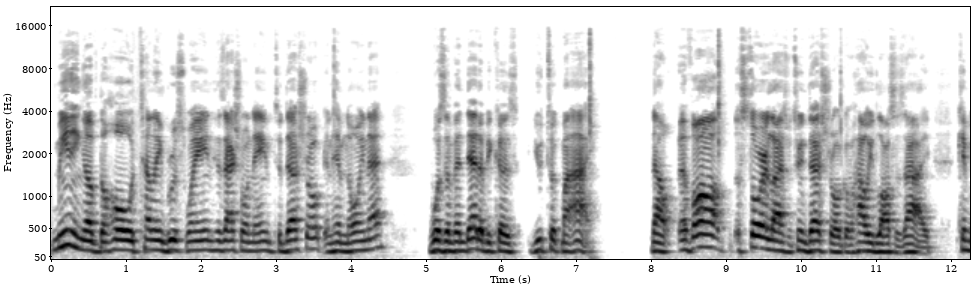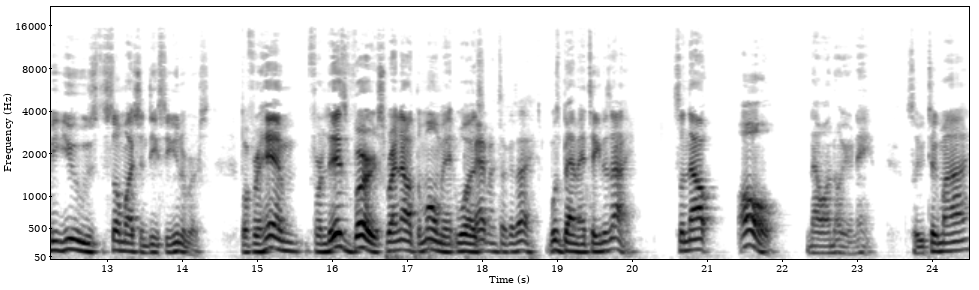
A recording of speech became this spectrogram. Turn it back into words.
meaning of the whole telling Bruce Wayne his actual name to Deathstroke and him knowing that was a vendetta because you took my eye. Now, if all the storylines between Deathstroke of how he lost his eye can be used so much in DC Universe, but for him, for this verse right now at the moment was Batman took his eye. was Batman taking his eye. So now, oh, now I know your name. So you took my eye.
